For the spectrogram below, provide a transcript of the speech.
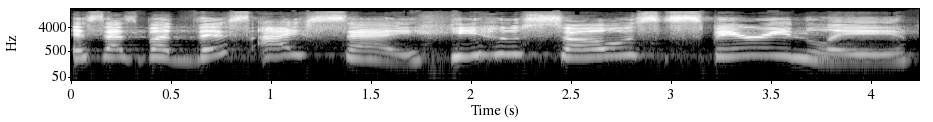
It says, But this I say, he who sows sparingly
